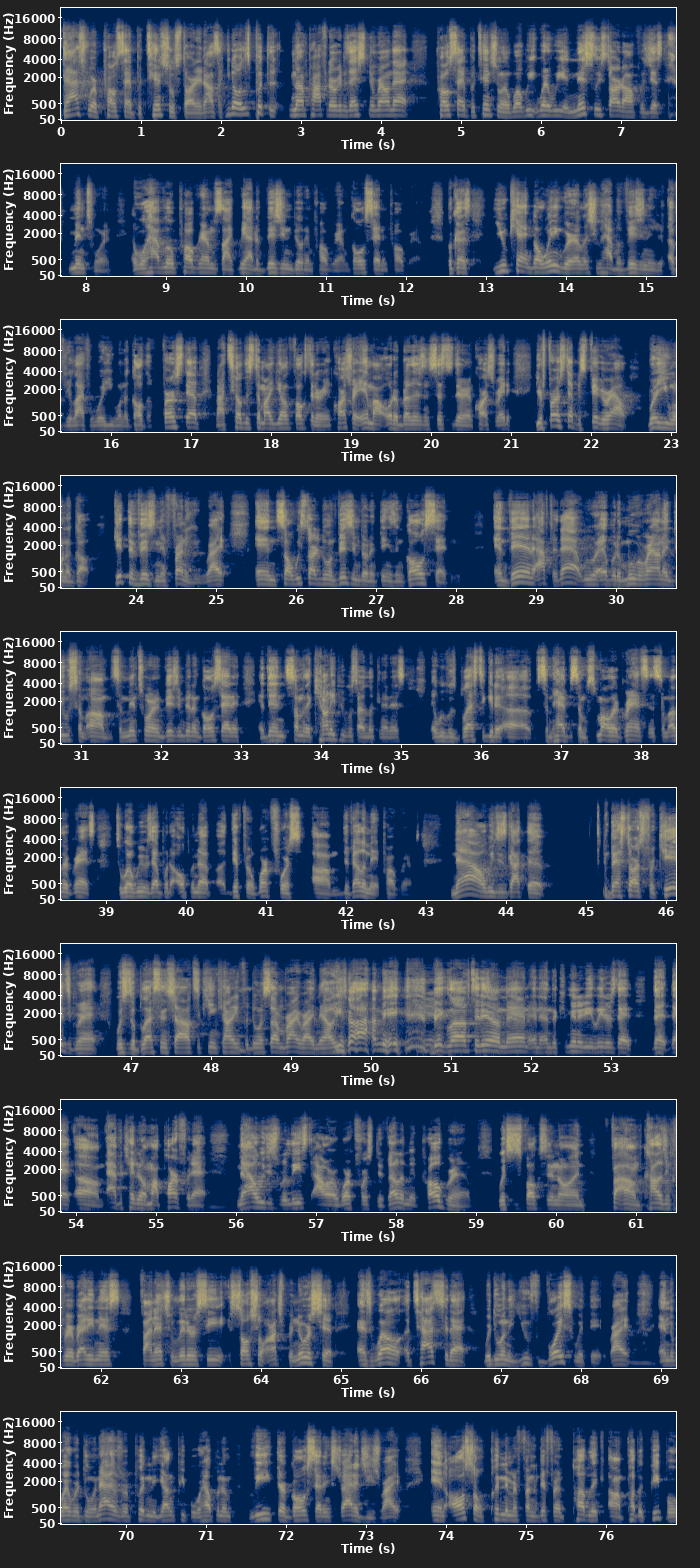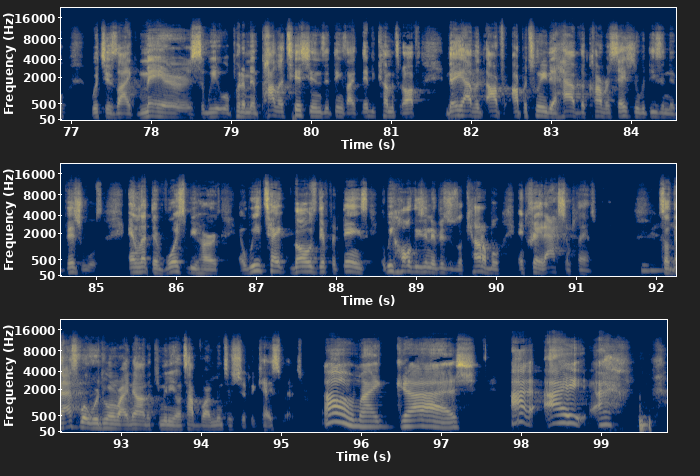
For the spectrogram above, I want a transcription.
That's where Pro Se Potential started. And I was like, you know, let's put the nonprofit organization around that pro se potential. And what we what we initially start off was just mentoring. And we'll have little programs like we had a vision building program, goal setting program, because you can't go anywhere unless you have a vision your, of your life of where you want to go. The first step, and I tell this to my young folks that are incarcerated and my older brothers and sisters that are incarcerated, your first step is figure out where you want to go. Get the vision in front of you, right? And so we started doing vision building things and goal setting and then after that, we were able to move around and do some um some mentoring, vision building, goal setting. And then some of the county people started looking at us, and we was blessed to get a, uh, some heavy, some smaller grants and some other grants to where we was able to open up uh, different workforce um, development programs. Now we just got the Best Starts for Kids grant, which is a blessing. Shout out to King County for doing something right right now. You know what I mean? Yeah. Big love to them, man, and, and the community leaders that that that um, advocated on my part for that. Now we just released our workforce development program, which is focusing on um, college and career readiness, financial literacy, social entrepreneurship, as well attached to that, we're doing the youth voice with it, right? Mm-hmm. And the way we're doing that is we're putting the young people, we're helping them lead their goal setting strategies, right? And also putting them in front of different public um, public people, which is like mayors. We will put them in politicians and things like they be coming to the office. They have an op- opportunity to have the conversation with these individuals and let their voice be heard. And we take those different things, we hold these individuals accountable and create action plans. So that's what we're doing right now in the community on top of our mentorship and case management. Oh my gosh. I I I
